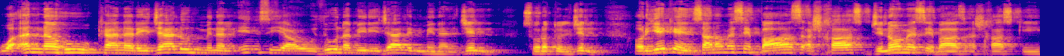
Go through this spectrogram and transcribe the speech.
وَأَنَّهُ كَانَ رِجَالٌ مِّنَ الْإِنسِ يَعُوذُونَ بِرِجَالٍ مِّنَ الْجِنِّ۔ سورة الجن۔ اور یہ کہ انسانوں میں سے بعض اشخاص، جنوں میں سے بعض اشخاص کی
